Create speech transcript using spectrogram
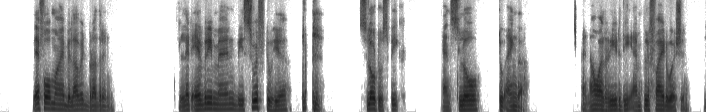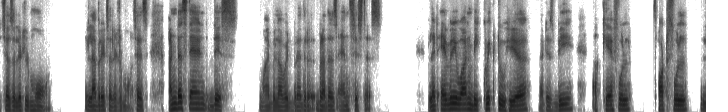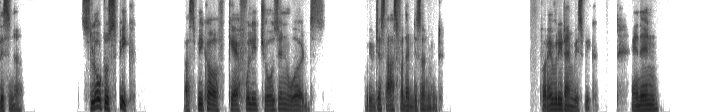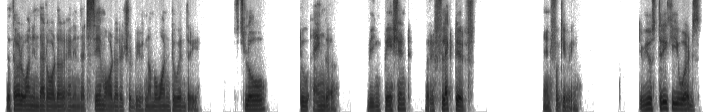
Therefore, my beloved brethren, let every man be swift to hear, slow to speak, and slow to anger. And now I'll read the amplified version. It says a little more, elaborates a little more. It says, Understand this, my beloved brother, brothers and sisters. Let everyone be quick to hear, that is, be a careful, thoughtful listener. Slow to speak, a speaker of carefully chosen words. We've just asked for that discernment for every time we speak. And then the third one in that order, and in that same order, it should be number one, two, and three. Slow to anger, being patient, reflective, and forgiving. You use three keywords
